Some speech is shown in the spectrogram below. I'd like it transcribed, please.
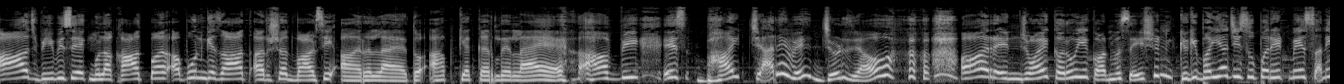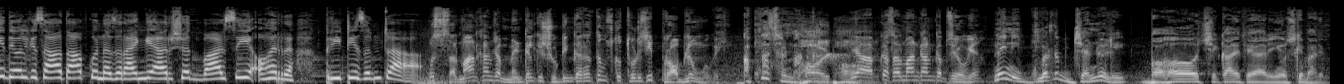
आज बीबी से एक मुलाकात पर अपुन के साथ अरशद वारसी आ रहा है। तो आप क्या कर ले लाए आप भी इस भाईचारे में जुड़ जाओ। और एंजॉय करो ये कॉन्वर्सेशन क्योंकि भैया जी सुपर हिट में सनी देओल के साथ आपको नज़र आएँगे अरशद वारसी और प्रीति जिंटा। वो सलमान खान जब मेंटल की शूटिंग कर रहा था उसको थोड़ी सी प्रॉब्लम हो गई। अपना सलमान खान? या आपका सलमान खान कब से हो गया? नहीं नहीं मतलब जनरली बहुत शिकायतें आ रही हैं उसके बारे में।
